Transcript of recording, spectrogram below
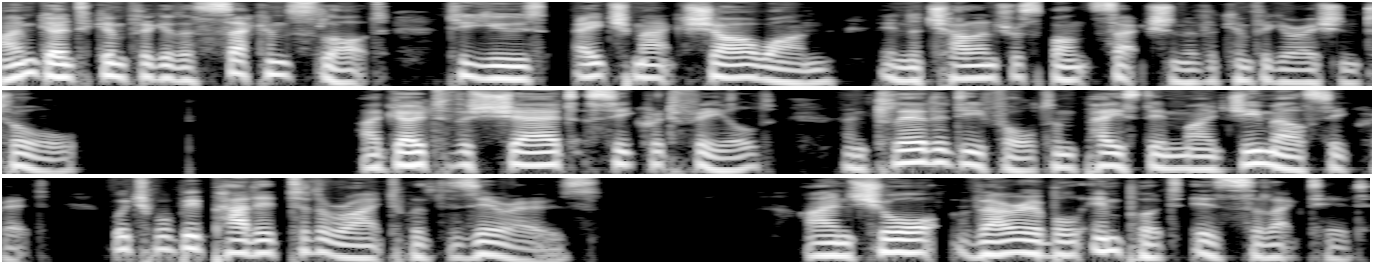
I'm going to configure the second slot to use HMAC SHA-1 in the challenge response section of the configuration tool. I go to the shared secret field and clear the default and paste in my Gmail secret, which will be padded to the right with zeros. I ensure variable input is selected.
